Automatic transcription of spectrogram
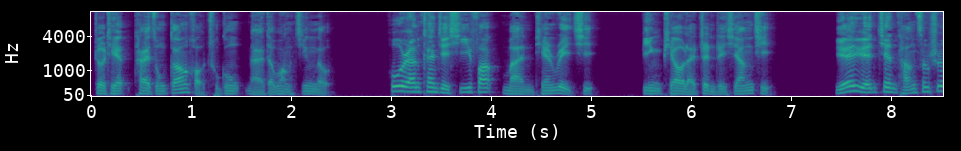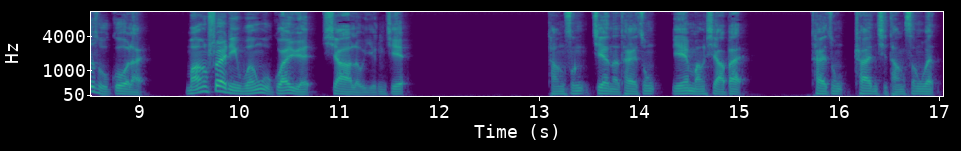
这天，太宗刚好出宫，来到望京楼，忽然看见西方满天瑞气，并飘来阵阵香气。远远见唐僧师徒过来，忙率领文武官员下楼迎接。唐僧见了太宗，连忙下拜。太宗搀起唐僧问：“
